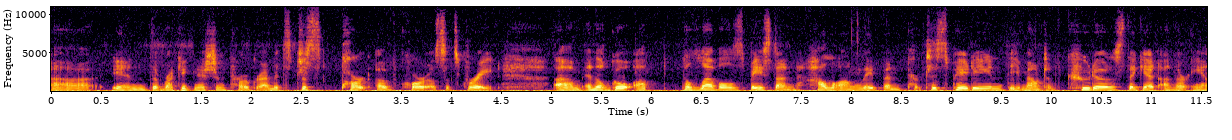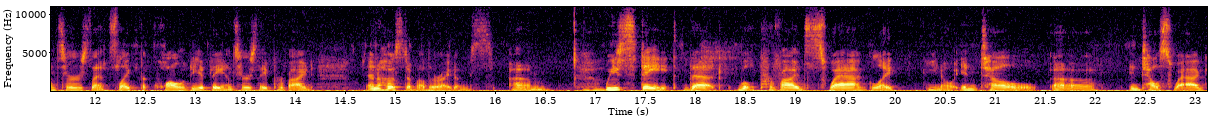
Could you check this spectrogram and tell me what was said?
uh, in the recognition program. It's just part of Khoros. It's great. Um, and they'll go up the levels based on how long they've been participating, the amount of kudos they get on their answers. That's like the quality of the answers they provide, and a host of other items. Um, mm-hmm. We state that we'll provide swag like you know Intel uh, Intel swag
